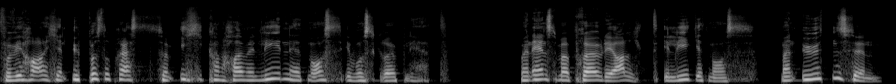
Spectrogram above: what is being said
For vi har ikke en ypperste prest som ikke kan ha med lidenhet med oss i vår skrøpelighet. Men en som er prøvd i alt, i likhet med oss, men uten synd.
